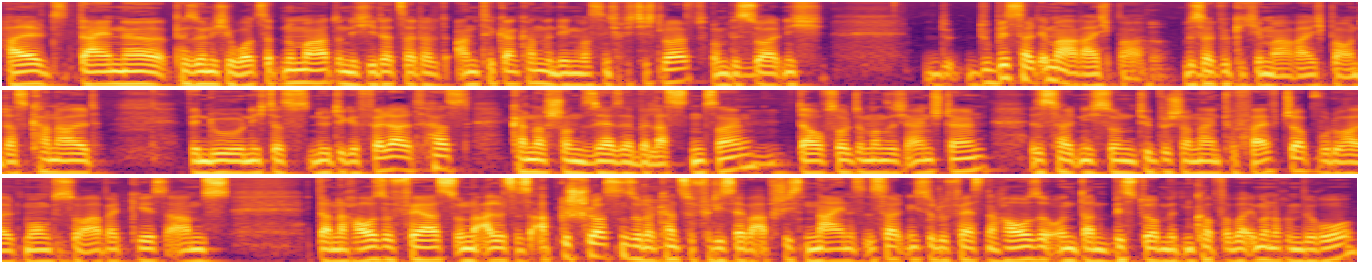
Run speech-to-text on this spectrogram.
halt deine persönliche WhatsApp-Nummer hat und dich jederzeit halt antickern kann, wenn irgendwas nicht richtig läuft. Dann Mhm. bist du halt nicht. Du, du bist halt immer erreichbar. Du bist halt wirklich immer erreichbar. Und das kann halt, wenn du nicht das nötige Fell halt hast, kann das schon sehr, sehr belastend sein. Mhm. Darauf sollte man sich einstellen. Es ist halt nicht so ein typischer 9-to-5-Job, wo du halt morgens zur Arbeit gehst, abends dann nach Hause fährst und alles ist abgeschlossen, so dann kannst du für dich selber abschließen. Nein, es ist halt nicht so, du fährst nach Hause und dann bist du mit dem Kopf aber immer noch im Büro.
